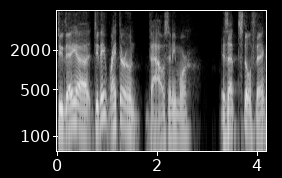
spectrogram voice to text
Do they uh do they write their own vows anymore? Is that still a thing?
